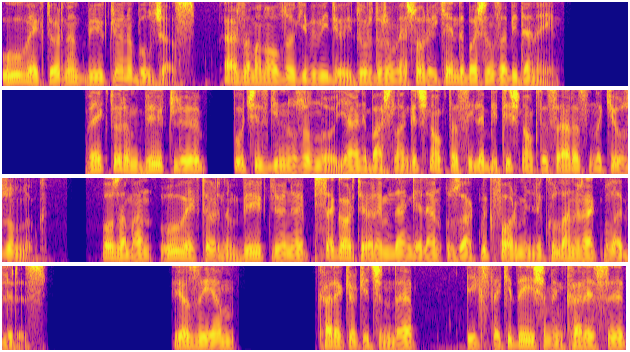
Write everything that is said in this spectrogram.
u vektörünün büyüklüğünü bulacağız. Her zaman olduğu gibi videoyu durdurun ve soruyu kendi başınıza bir deneyin. Vektörün büyüklüğü, bu çizginin uzunluğu yani başlangıç noktası ile bitiş noktası arasındaki uzunluk. O zaman u vektörünün büyüklüğünü Pisagor teoreminden gelen uzaklık formülünü kullanarak bulabiliriz. Yazayım. Karekök içinde x'teki değişimin karesi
